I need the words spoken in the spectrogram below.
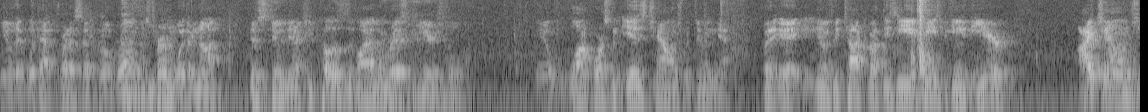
you know, that, with that threat assessment overall, and determine whether or not this student actually poses a viable risk in your school. You know, law enforcement is challenged with doing that. But, you know, as we talked about these EAPs beginning of the year, I challenge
